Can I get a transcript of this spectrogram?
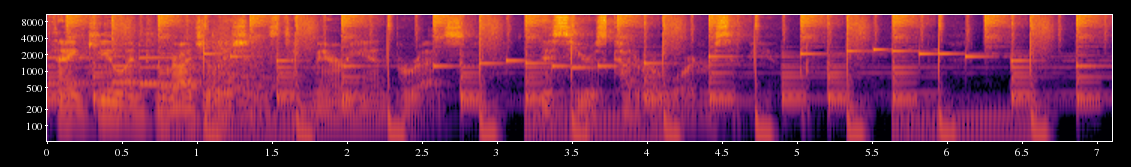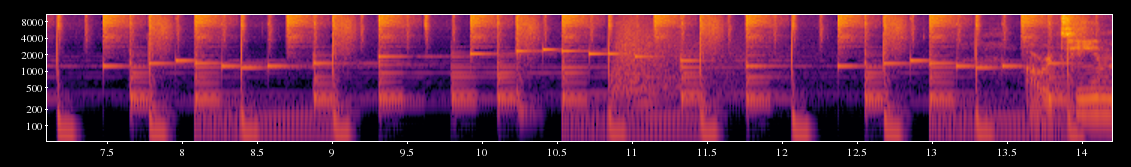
Thank you and congratulations to Marianne Perez, this year's Cutter Award recipient. Our team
